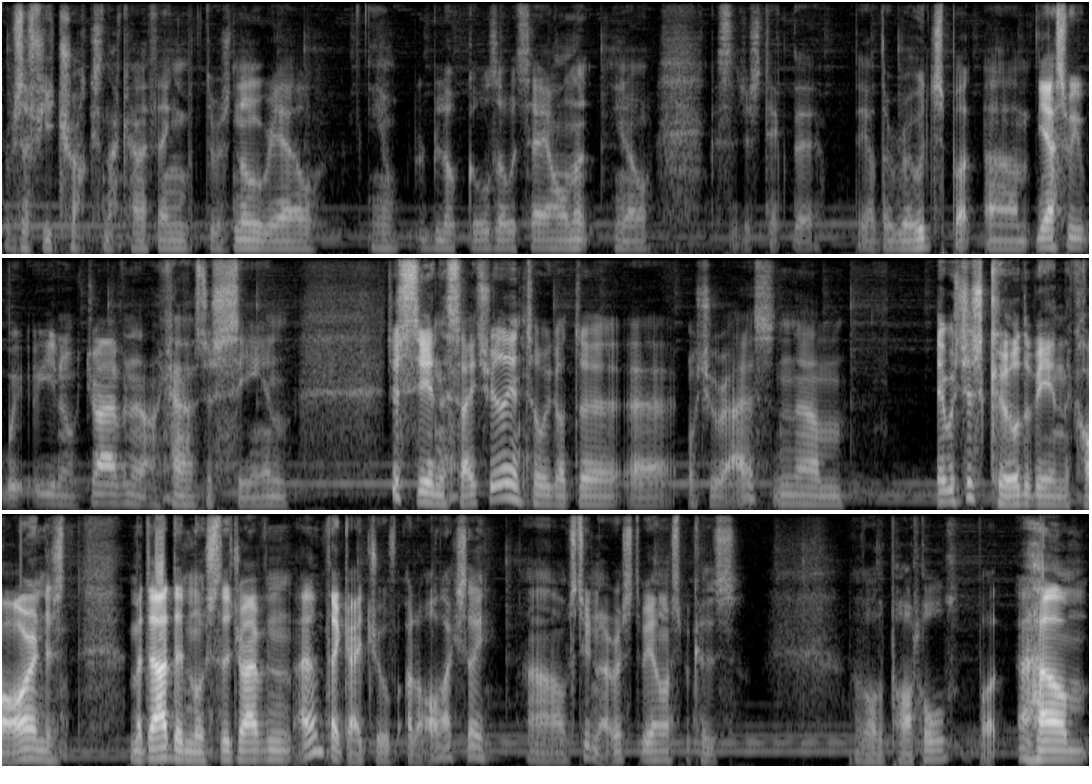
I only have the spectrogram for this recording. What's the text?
there was a few trucks and that kind of thing, but there was no real, you know, locals I would say on it, you know, because they just take the the other roads. But um, yes, we, we you know driving and I kind of just seeing, just seeing the sights really until we got to uh, Ocho Rios, and um, it was just cool to be in the car and just. My dad did most of the driving. I don't think I drove at all actually. Uh, I was too nervous to be honest because of all the potholes. But um,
